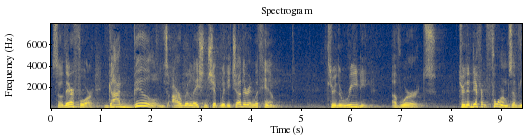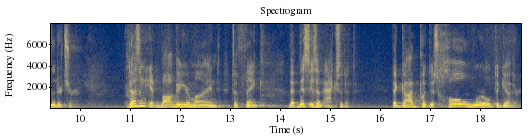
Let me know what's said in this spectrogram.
So, therefore, God builds our relationship with each other and with Him through the reading of words, through the different forms of literature. Doesn't it boggle your mind to think that this is an accident? That God put this whole world together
